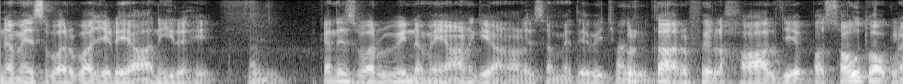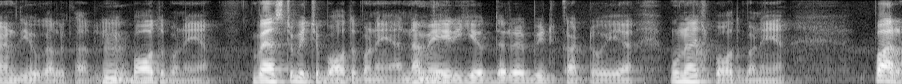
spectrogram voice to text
ਨਵੇਂ ਸਵਰਬ ਆ ਜਿਹੜੇ ਆ ਨਹੀਂ ਰਹੇ। ਹਾਂਜੀ। ਕਹਿੰਦੇ ਸਵਰਬ ਵੀ ਨਵੇਂ ਆਣਗੇ ਆਉਣ ਵਾਲੇ ਸਮੇਂ ਦੇ ਵਿੱਚ ਪਰ ਘਰ ਫਿਲਹਾਲ ਜੇ ਆਪਾਂ ਸਾਊਥ ਆਕਲੈਂਡ ਦੀ ਉਹ ਗੱਲ ਕਰ ਲਈਏ ਬਹੁਤ ਬਣੇ ਆ। ਵੈਸਟ ਵਿੱਚ ਬਹੁਤ ਬਣੇ ਆ। ਨਵੇਂ ਏਰੀਏ ਉਧਰ ਵੀ ਘੱਟ ਹੋਏ ਆ ਉਹਨਾਂ 'ਚ ਬਹੁਤ ਬਣੇ ਆ। ਪਰ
